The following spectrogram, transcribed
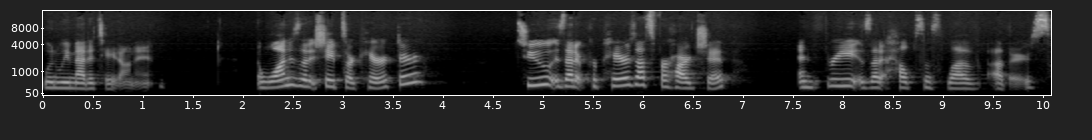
when we meditate on it. And one is that it shapes our character, two is that it prepares us for hardship, and three is that it helps us love others.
